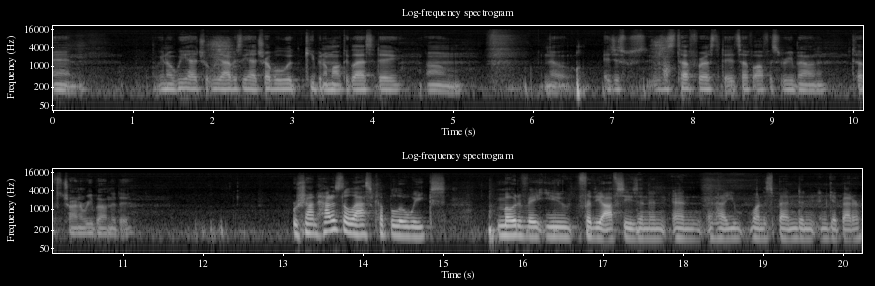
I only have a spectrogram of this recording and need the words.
and. You know, we had we obviously had trouble with keeping them off the glass today. Um, you know, it just it was just tough for us today. Tough office rebounding, tough trying to rebound today. Rashaan, how does the last couple of weeks motivate you for the off season and, and, and how you want to spend and, and get better?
